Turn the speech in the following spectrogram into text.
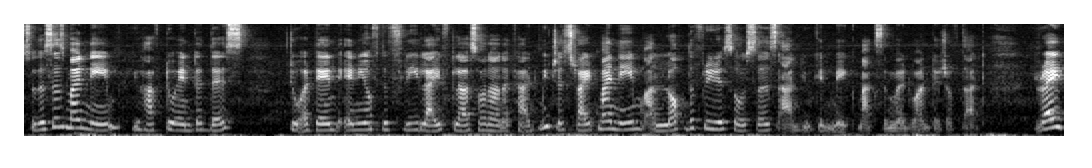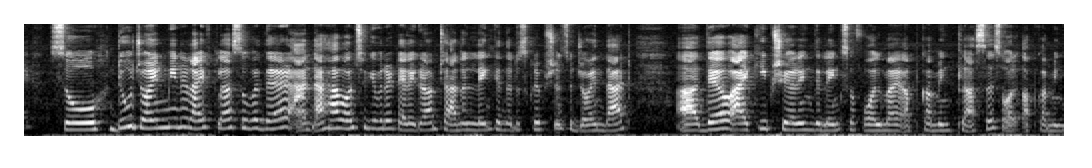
So this is my name. You have to enter this to attend any of the free live class on Unacademy just write my name unlock the free resources and you can make maximum advantage of that. Right? So do join me in a live class over there. And i have also given a telegram channel link in the description so join that. Uh, there i keep sharing the links of all my upcoming classes or upcoming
